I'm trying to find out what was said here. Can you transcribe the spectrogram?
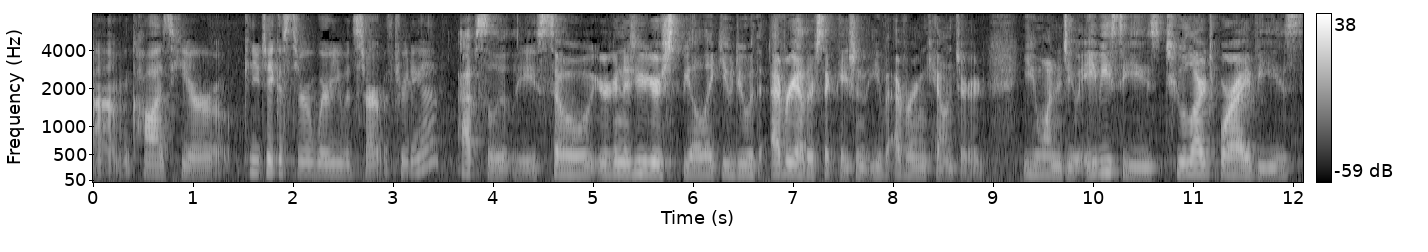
um, cause here. Can you take us through where you would start with treating it? Absolutely. So you're going to do your spiel like you do with every other sick patient that you've ever encountered. You want to do ABCs, two large bore IVs,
